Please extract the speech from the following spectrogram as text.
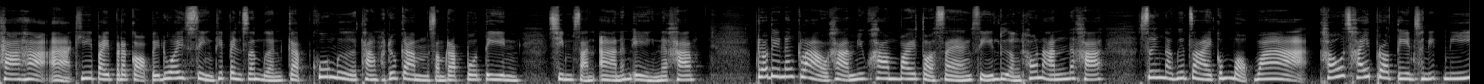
พาหะอะที่ไปประกอบไปด้วยสิ่งที่เป็นเสมือนกับคู่มือทางพันธุกรรมสำหรับโปรตีนชิมสันอานั่นเองนะคะ ปรตีนดังกล่าวค่ะ มีความไวต่อแสงสีเหลืองเท่านั้นนะคะ ซึ่งนักวิจัยก็บอกว่าเขาใช้โปรตีนชนิดนี้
